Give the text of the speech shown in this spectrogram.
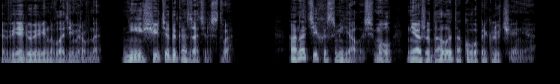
Верю, Ирина Владимировна. Не ищите доказательства. Она тихо смеялась, мол, не ожидала такого приключения.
